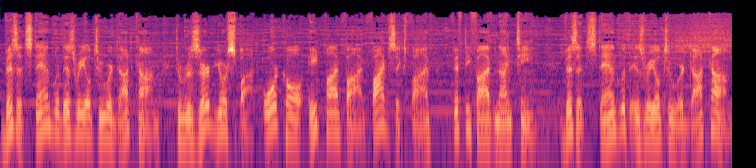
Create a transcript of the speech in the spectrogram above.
Visit standwithisraeltour.com to reserve your spot or call 855 565 5519. Visit standwithisraeltour.com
